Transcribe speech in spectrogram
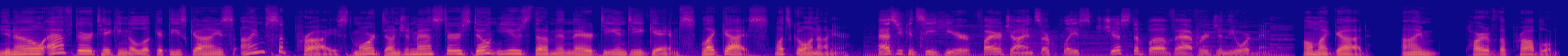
You know, after taking a look at these guys, I'm surprised more dungeon masters don't use them in their D&D games. Like guys, what's going on here? As you can see here, fire giants are placed just above average in the ordning. Oh my god, I'm part of the problem.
